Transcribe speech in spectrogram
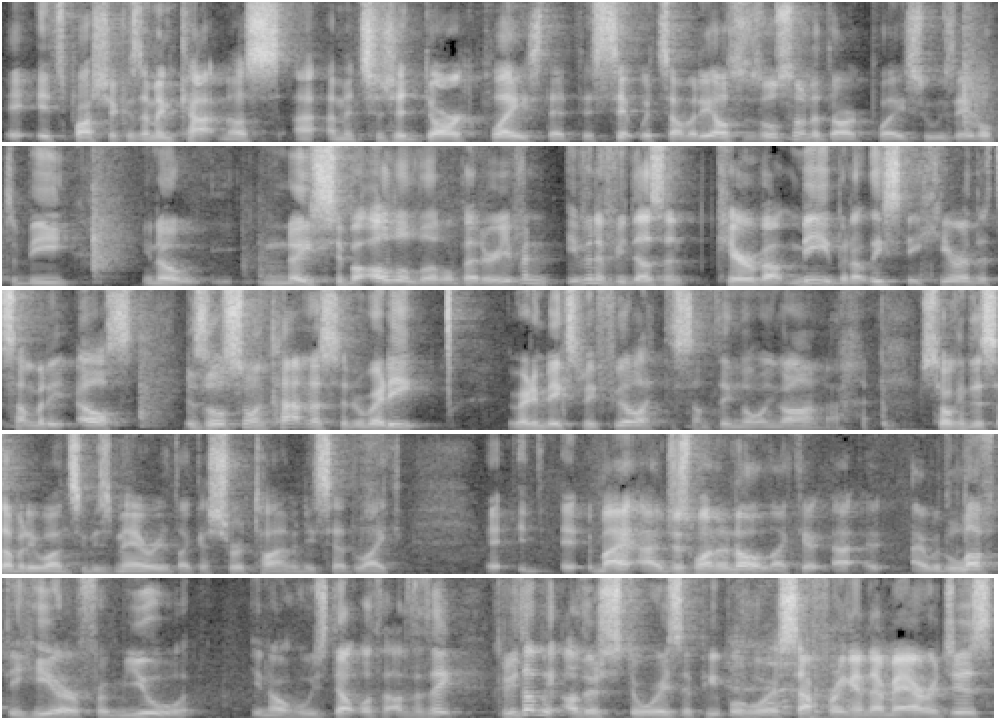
it's pasha because I'm in Katnos. I'm in such a dark place that to sit with somebody else who's also in a dark place who is able to be, you know, nice about a little bit, or even even if he doesn't care about me, but at least to hear that somebody else is also in Katnos, it already it already makes me feel like there's something going on. I was talking to somebody once who was married like a short time, and he said like, it, it, my, I just want to know, like, I, I would love to hear from you you know, who's dealt with other things. Can you tell me other stories of people who are suffering in their marriages?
